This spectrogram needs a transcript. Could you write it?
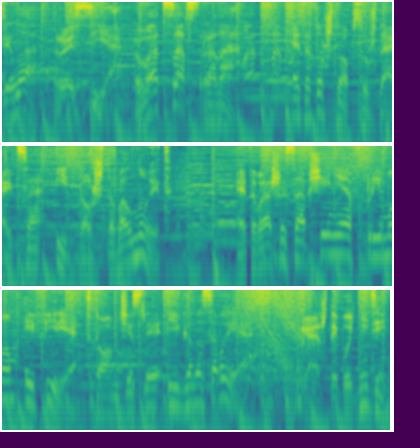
дела, Россия? Ватсап-страна! Это то, что обсуждается и то, что волнует. Это ваши сообщения в прямом эфире, в том числе и голосовые. Каждый будний день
